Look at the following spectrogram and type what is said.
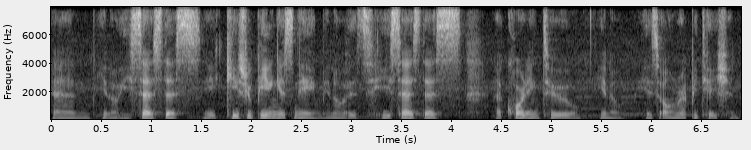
and you know, He says this. He keeps repeating His name. You know, it's He says this according to you know His own reputation.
